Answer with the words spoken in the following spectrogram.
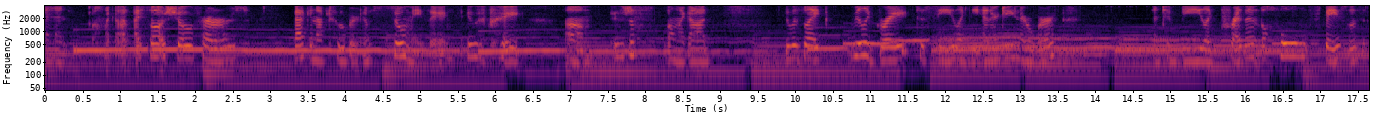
And oh my god, I saw a show of hers back in October and it was so amazing. It was great. Um, it was just oh my god. It was like really great to see like the energy in her work like present. The whole space was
